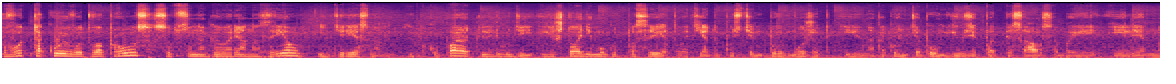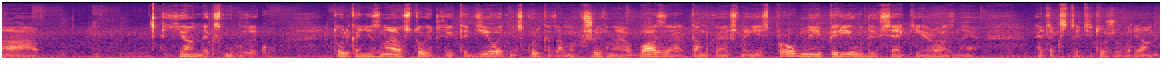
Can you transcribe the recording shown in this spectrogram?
Вот такой вот вопрос, собственно говоря, назрел. Интересно, покупают ли люди и что они могут посоветовать. Я, допустим, бы, может, и на какой-нибудь Apple Music подписался бы, или на Яндекс Музыку. Только не знаю, стоит ли это делать, насколько там обширная база. Там, конечно, есть пробные периоды всякие разные. Это, кстати, тоже вариант.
